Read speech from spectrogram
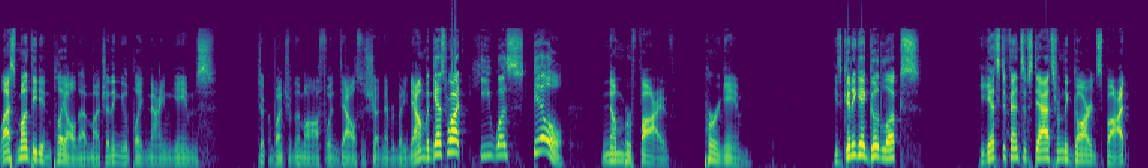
Last month, he didn't play all that much. I think he played nine games. Took a bunch of them off when Dallas was shutting everybody down. But guess what? He was still number 5 per game. He's going to get good looks. He gets defensive stats from the guard spot.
